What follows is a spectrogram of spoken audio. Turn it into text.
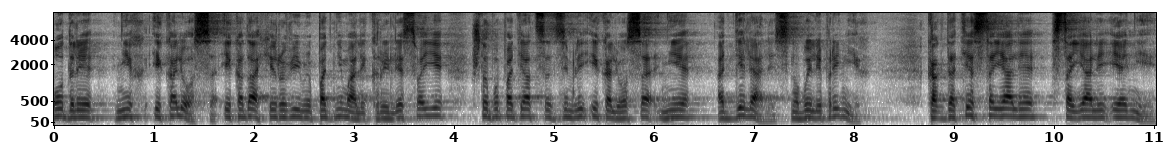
подле них и колеса. И когда херувимы поднимали крылья свои, чтобы подняться с земли, и колеса не отделялись, но были при них. Когда те стояли, стояли и они.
